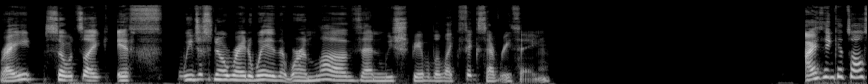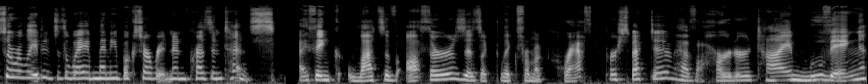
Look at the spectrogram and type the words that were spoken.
right? So it's like if we just know right away that we're in love then we should be able to like fix everything. I think it's also related to the way many books are written in present tense. I think lots of authors as a like from a craft perspective have a harder time moving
